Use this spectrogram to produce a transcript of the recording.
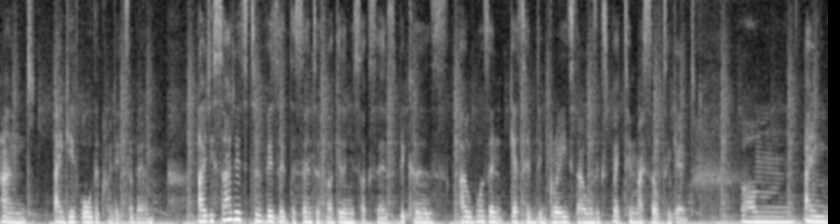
and I give all the credit to them. I decided to visit the Center for Academic Success because I wasn't getting the grades that I was expecting myself to get. Um, I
